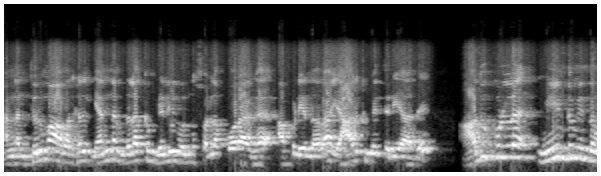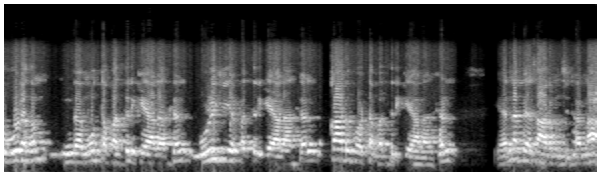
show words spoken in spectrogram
அண்ணன் திருமா அவர்கள் என்ன விளக்கம் வெளியில் வந்து சொல்ல போறாங்க அப்படின்றதெல்லாம் யாருக்குமே தெரியாது. அதுக்குள்ள மீண்டும் இந்த ஊடகம் இந்த மூத்த பத்திரிகையாளர்கள் மூழ்கிய பத்திரிகையாளர்கள் முக்காடு போட்ட பத்திரிகையாளர்கள் என்ன பேச ஆரம்பிச்சிட்டாங்கன்னா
